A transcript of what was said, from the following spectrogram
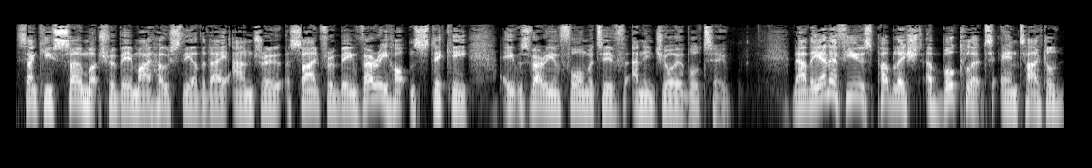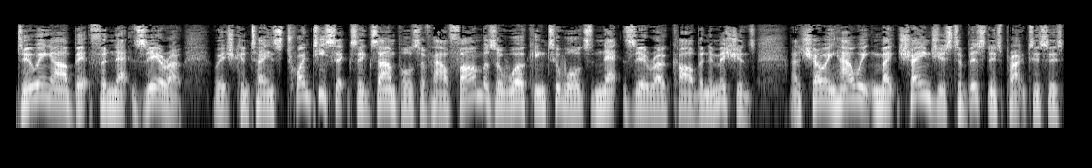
Thank you so much for being my host the other day, Andrew. Aside from being very hot and sticky, it was very informative and enjoyable too. Now, the NFU's published a booklet entitled Doing Our Bit for Net Zero, which contains 26 examples of how farmers are working towards net zero carbon emissions and showing how we can make changes to business practices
